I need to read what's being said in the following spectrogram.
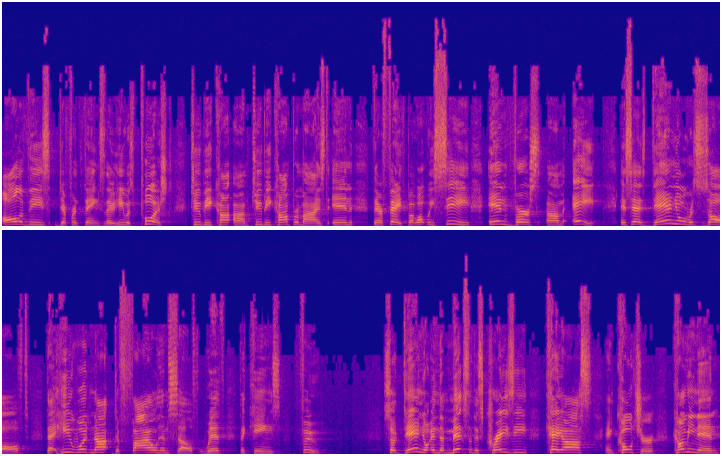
All of these different things. He was pushed to be, um, to be compromised in their faith. But what we see in verse um, 8, it says, Daniel resolved that he would not defile himself with the king's food. So, Daniel, in the midst of this crazy chaos and culture coming in,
